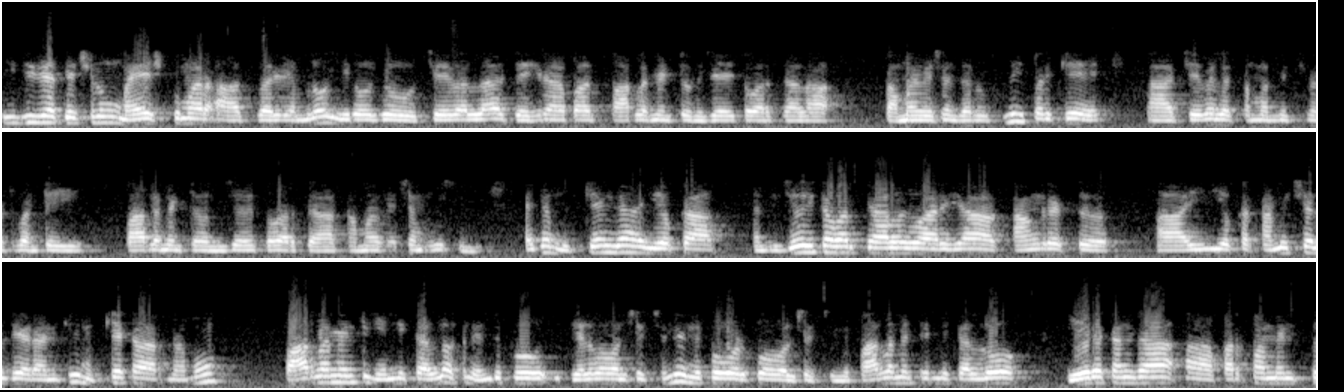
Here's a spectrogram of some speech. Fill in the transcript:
పిసిసి అధ్యక్షుడు మహేష్ కుమార్ ఆధ్వర్యంలో ఈ రోజు చేవెళ్ళ జహీరాబాద్ పార్లమెంటు నియోజకవర్గాల సమావేశం జరుగుతుంది. ఇప్పటికే ఆ, చేవెళ్ళకు సంబంధించినటువంటి పార్లమెంటు నియోజకవర్గ సమావేశం ముగిసింది. అయితే ముఖ్యంగా ఈ యొక్క నియోజకవర్గాల వారిగా కాంగ్రెస్ ఈ యొక్క సమీక్షలు చేయడానికి ముఖ్య కారణము పార్లమెంట్ ఎన్నికల్లో అసలు ఎందుకు గెలవవలసి వచ్చింది ఎందుకు ఓడిపోవలసి వచ్చింది? పార్లమెంట్ ఎన్నికల్లో ఏ రకంగా పర్ఫార్మెన్స్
